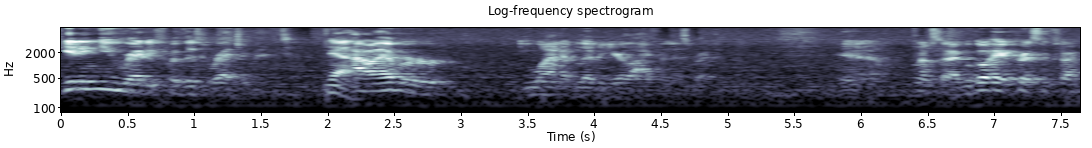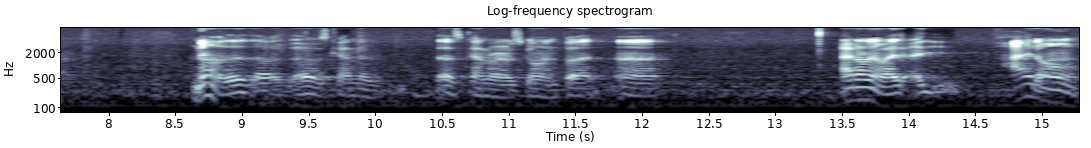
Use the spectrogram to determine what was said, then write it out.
getting you ready for this regiment. Yeah. However, you wind up living your life in this regiment. Yeah. I'm sorry, but go ahead, Chris. I'm sorry. No, that, that, that was kind of that was kind of where I was going, but uh, I don't know. I, I, I don't,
